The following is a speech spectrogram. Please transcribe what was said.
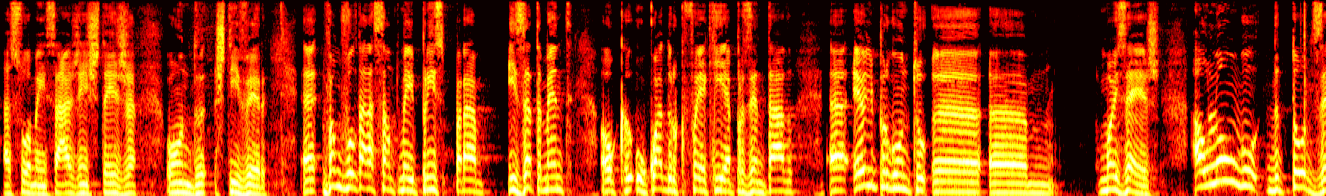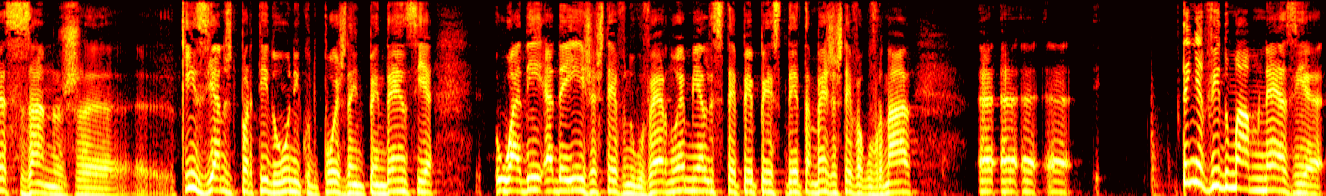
a sua mensagem, esteja onde estiver. Ah, vamos voltar a São Tomé e Príncipe para exatamente ao que, o quadro que foi aqui apresentado. Uh, eu lhe pergunto, uh, Moisés, ao longo de todos esses anos, 15 anos de partido único depois da independência, o ADI já esteve no governo, o MLSTP-PSD também já esteve a governar. tem havido uma amnésia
